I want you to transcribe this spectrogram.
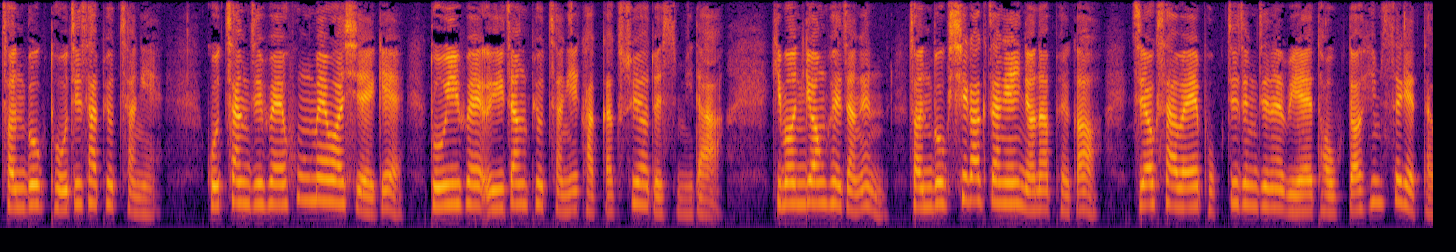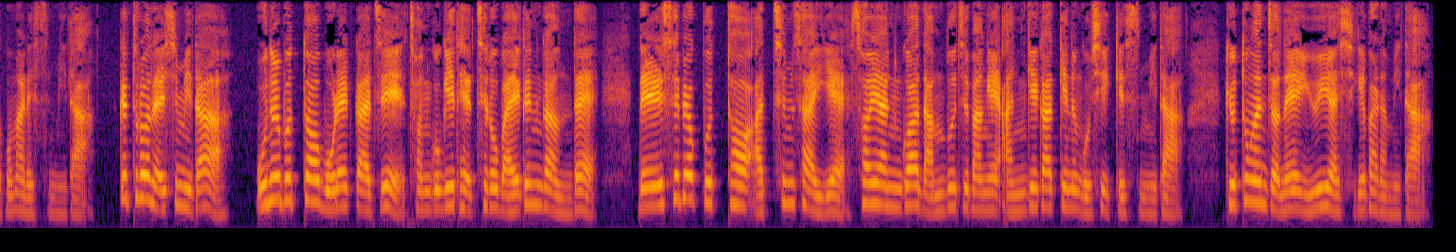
전북 도지사 표창에 고창지회 홍매화 씨에게 도의회 의장 표창이 각각 수여됐습니다. 김원경 회장은 전북 시각장애인 연합회가 지역사회의 복지 증진을 위해 더욱더 힘쓰겠다고 말했습니다. 끝으로 날씨입니다. 오늘부터 모레까지 전국이 대체로 맑은 가운데 내일 새벽부터 아침 사이에 서해안과 남부지방에 안개가 끼는 곳이 있겠습니다. 교통안전에 유의하시기 바랍니다.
